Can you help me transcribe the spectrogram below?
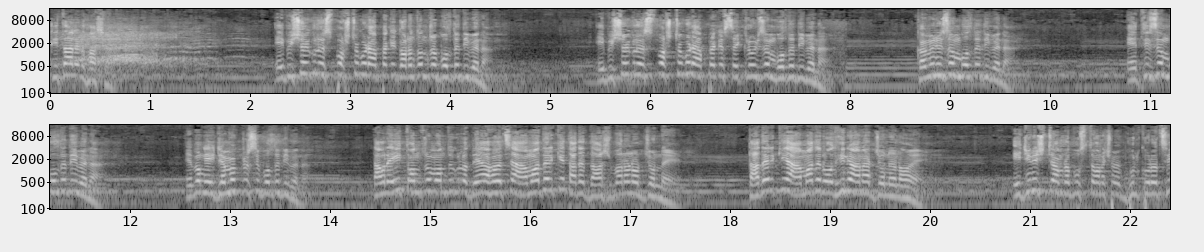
কিতালের ভাষা। এই বিষয়গুলো স্পষ্ট করে আপনাকে গণতন্ত্র বলতে দিবে না। এই বিষয়গুলো স্পষ্ট করে আপনাকে সেকুলারিজম বলতে দিবে না। কমিউনিজম বলতে দিবে না। এথিজম বলতে দিবে না। এবং এই ডেমোক্রেসি বলতে দিবে না। তাহলে এই তন্ত্রমন্ত্রগুলো দেওয়া হয়েছে আমাদেরকে তাদের দাস বানানোর জন্যে। তাদেরকে আমাদের অধীনে আনার জন্য নয়। এই জিনিসটা আমরা বুঝতে অনেক সময় ভুল করেছি,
